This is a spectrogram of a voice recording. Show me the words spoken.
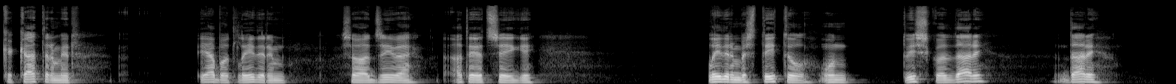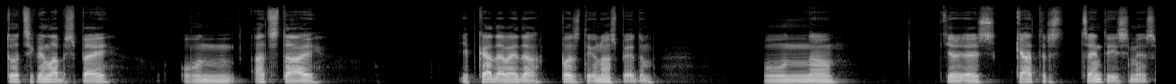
ka katram ir jābūt līderim savā dzīvē, attiecīgi līderim bez titula, un viss, ko dari, dari to, cik vien labi spēj, un atstāja jebkādā veidā pozitīvu nospiedumu. Un, ja es katrs centīsimies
